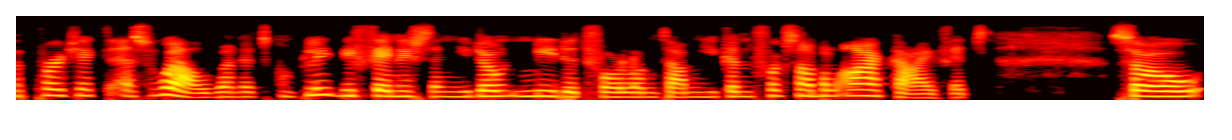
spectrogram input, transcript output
a project as well. When it's completely finished and you don't need it for a long time, you can, for example, archive it. So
